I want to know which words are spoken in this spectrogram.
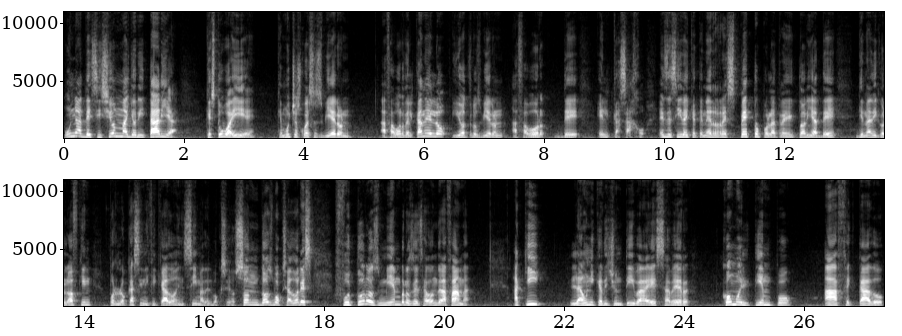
una decisión mayoritaria que estuvo ahí, ¿eh? que muchos jueces vieron a favor del Canelo y otros vieron a favor de el kazajo. Es decir, hay que tener respeto por la trayectoria de Gennady Golovkin, por lo que ha significado encima del boxeo. Son dos boxeadores futuros miembros del Salón de la Fama. Aquí la única disyuntiva es saber cómo el tiempo ha afectado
